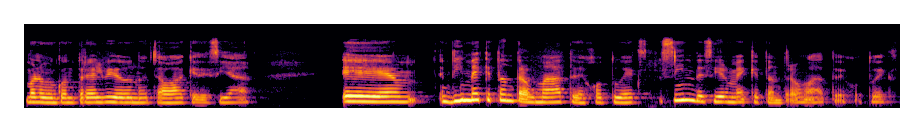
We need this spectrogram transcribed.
bueno, me encontré el video de una chava que decía, em, dime qué tan traumada te dejó tu ex sin decirme qué tan traumada te dejó tu ex.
